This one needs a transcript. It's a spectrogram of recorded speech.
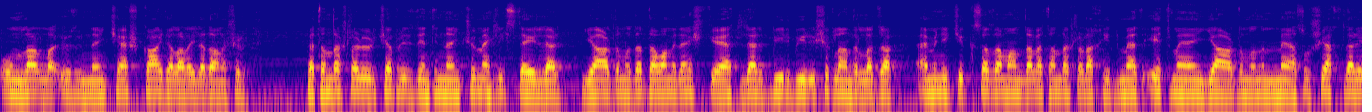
onlarla özündən kəşf qaydaları ilə danışır. Vətəndaşlar ölkə prezidentindən köməklik istəyirlər. Yardımıda davam edən şikayətlər bir-bir işıqlandırılacaq. Əminik ki, qısa zamanda vətəndaşlara xidmət etməyən yardımlının məsul şəxsləri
